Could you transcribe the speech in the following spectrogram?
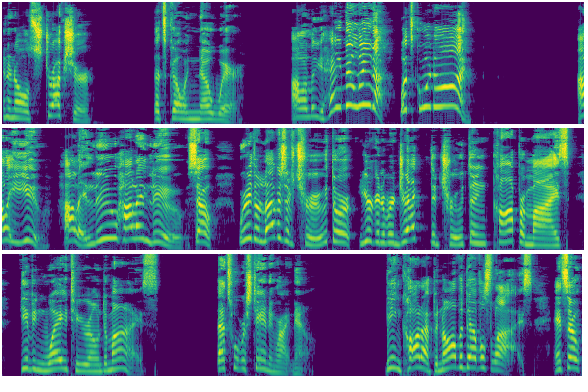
in an old structure that's going nowhere? Hallelujah. Hey, Nelita, what's going on? Hallelujah. Hallelujah. Hallelujah. So we're either lovers of truth or you're going to reject the truth and compromise, giving way to your own demise. That's where we're standing right now. Being caught up in all the devil's lies. And so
